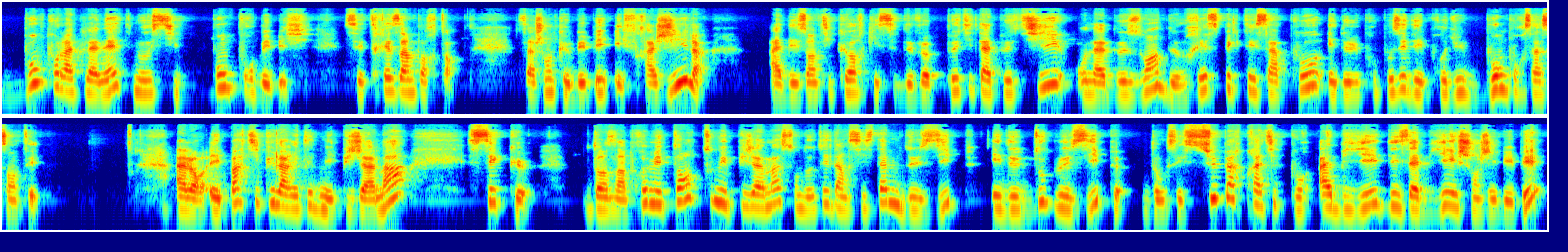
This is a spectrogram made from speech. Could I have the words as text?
bons pour la planète, mais aussi bons pour bébé. C'est très important. Sachant que bébé est fragile, à des anticorps qui se développent petit à petit, on a besoin de respecter sa peau et de lui proposer des produits bons pour sa santé. Alors, les particularités de mes pyjamas, c'est que dans un premier temps, tous mes pyjamas sont dotés d'un système de zip et de double zip. Donc, c'est super pratique pour habiller, déshabiller et changer bébé.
